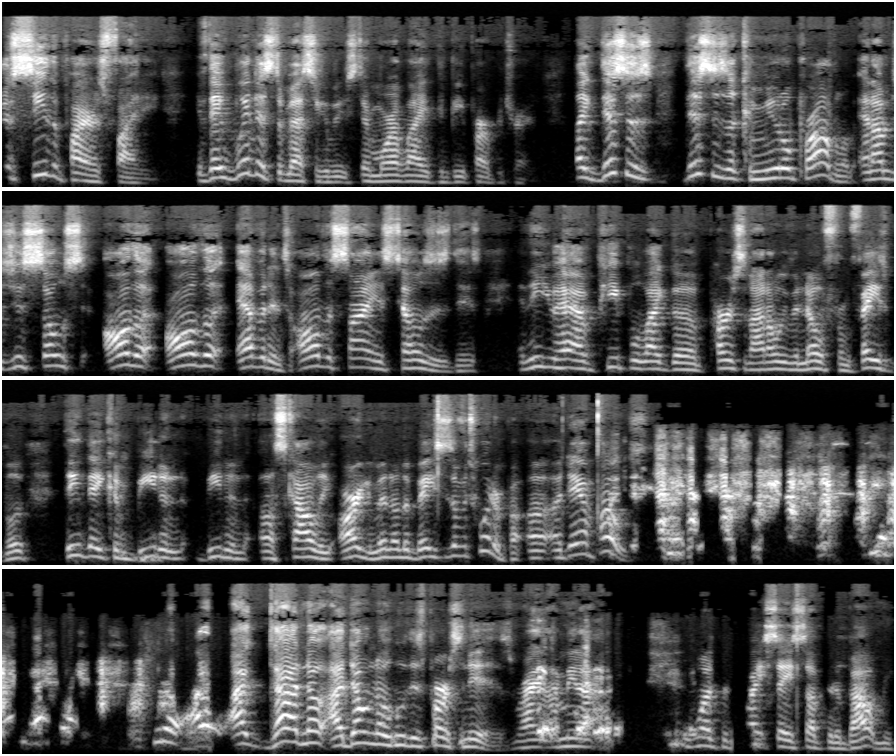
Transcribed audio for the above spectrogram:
just see the pirates fighting, if they witness domestic abuse, they're more likely to be perpetrated. Like this is this is a communal problem, and I'm just so all the all the evidence, all the science tells us this. And then you have people like the person I don't even know from Facebook think they can beat an beat an, a scholarly argument on the basis of a Twitter uh, a damn post. you know, I, I, God know I don't know who this person is, right? I mean, I want to say something about me,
